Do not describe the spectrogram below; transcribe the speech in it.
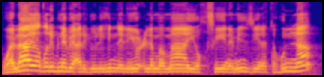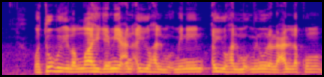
ولا يضربن بأرجلهن ليعلم ما يخفين من زينتهن. وتوبوا إلى الله جميعا أيها المؤمنين أيها المؤمنون لعلكم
